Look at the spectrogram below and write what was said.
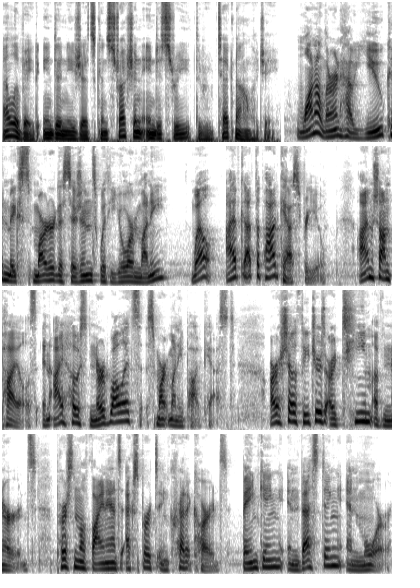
elevate Indonesia's construction industry through technology. Want to learn how you can make smarter decisions with your money? Well, I've got the podcast for you. I'm Sean Pyles, and I host NerdWallet's Smart Money Podcast. Our show features our team of nerds, personal finance experts in credit cards, banking, investing, and more.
